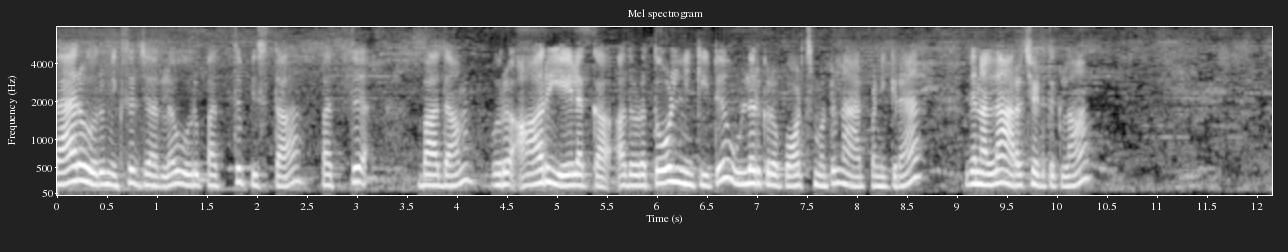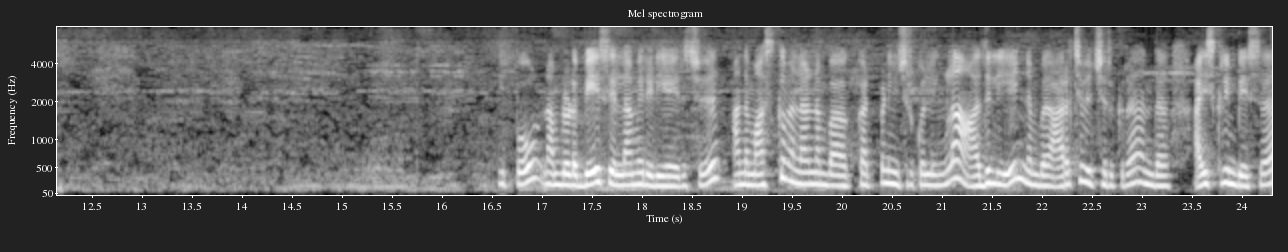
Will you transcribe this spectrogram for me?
வேறு ஒரு மிக்சர் ஜாரில் ஒரு பத்து பிஸ்தா பத்து பாதாம் ஒரு ஆறு ஏலக்காய் அதோட தோல் நீக்கிட்டு உள்ளே இருக்கிற பாட்ஸ் மட்டும் நான் ஆட் பண்ணிக்கிறேன். இதை நல்லா அரைச்சி எடுத்துக்கலாம். இப்போது நம்மளோட பேஸ் எல்லாமே ரெடி ஆயிடுச்சு அந்த மஸ்க்கு வெள்ளாம் நம்ம கட் பண்ணி வச்சுருக்கோம் இல்லைங்களா? அதுலேயே நம்ம அரைச்சி வச்சுருக்கிற அந்த ஐஸ்கிரீம் பேஸை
